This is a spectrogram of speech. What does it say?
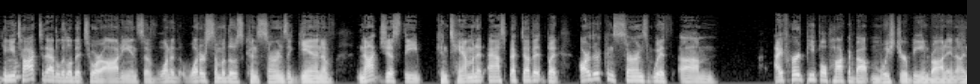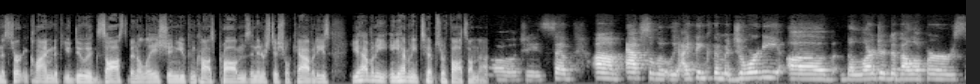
Can mm-hmm. you talk to that a little bit to our audience of one of the, what are some of those concerns again of not just the contaminant aspect of it, but are there concerns with um, I've heard people talk about moisture being brought in. In a certain climate, if you do exhaust ventilation, you can cause problems in interstitial cavities. You have any you have any tips or thoughts on that? Oh geez. So um, absolutely. I think the majority of the larger developers,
